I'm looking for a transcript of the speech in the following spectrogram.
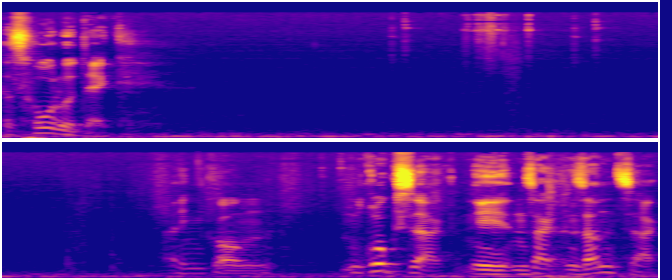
Das Holodeck. Ein Gong. Ein Rucksack. Nee, ein, Sack, ein Sandsack.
